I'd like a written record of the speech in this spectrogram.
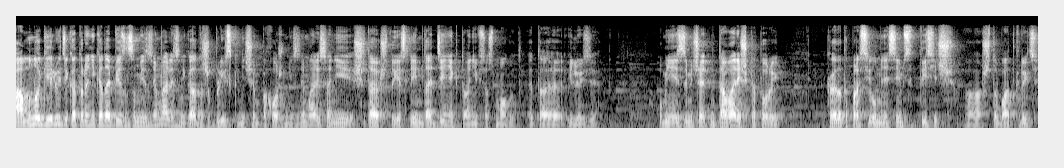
А многие люди, которые никогда бизнесом не занимались, никогда даже близко ничем похожим не занимались, они считают, что если им дать денег, то они все смогут. Это иллюзия. У меня есть замечательный товарищ, который когда-то просил у меня 70 тысяч, э, чтобы открыть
